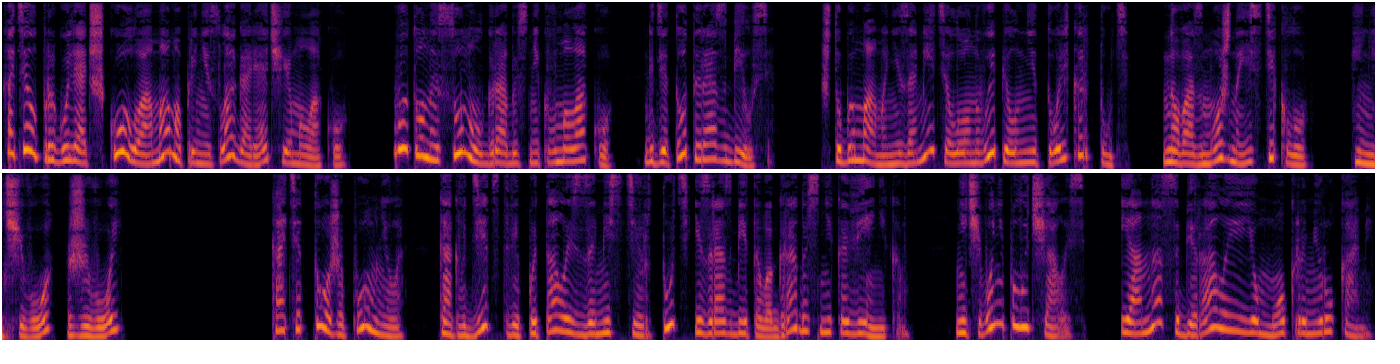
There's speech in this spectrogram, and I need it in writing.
Хотел прогулять школу, а мама принесла горячее молоко. Вот он и сунул градусник в молоко, где тот и разбился. Чтобы мама не заметила, он выпил не только ртуть, но, возможно, и стекло. И ничего, живой. Катя тоже помнила, как в детстве пыталась замести ртуть из разбитого градусника веником. Ничего не получалось, и она собирала ее мокрыми руками.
